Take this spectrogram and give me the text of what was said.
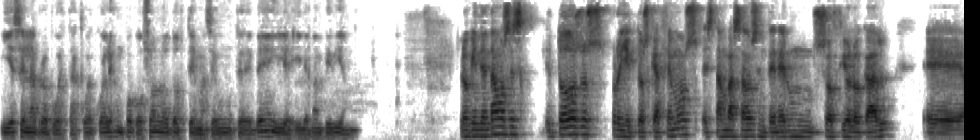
y esa es la propuesta. ¿Cuál, es un poco? Son los dos temas según ustedes ven y le van pidiendo. Lo que intentamos es que todos los proyectos que hacemos están basados en tener un socio local eh,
